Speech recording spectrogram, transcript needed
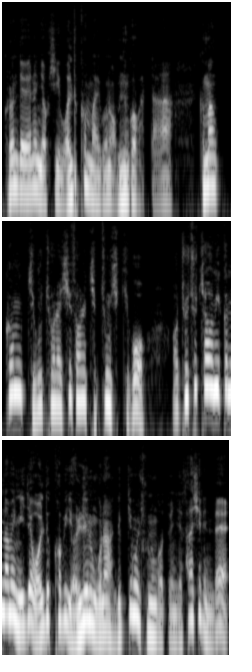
그런 대회는 역시 월드컵 말고는 없는 것 같다. 그만큼 지구촌의 시선을 집중시키고 어, 조추첨이 끝나면 이제 월드컵이 열리는구나 느낌을 주는 것도 이제 사실인데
